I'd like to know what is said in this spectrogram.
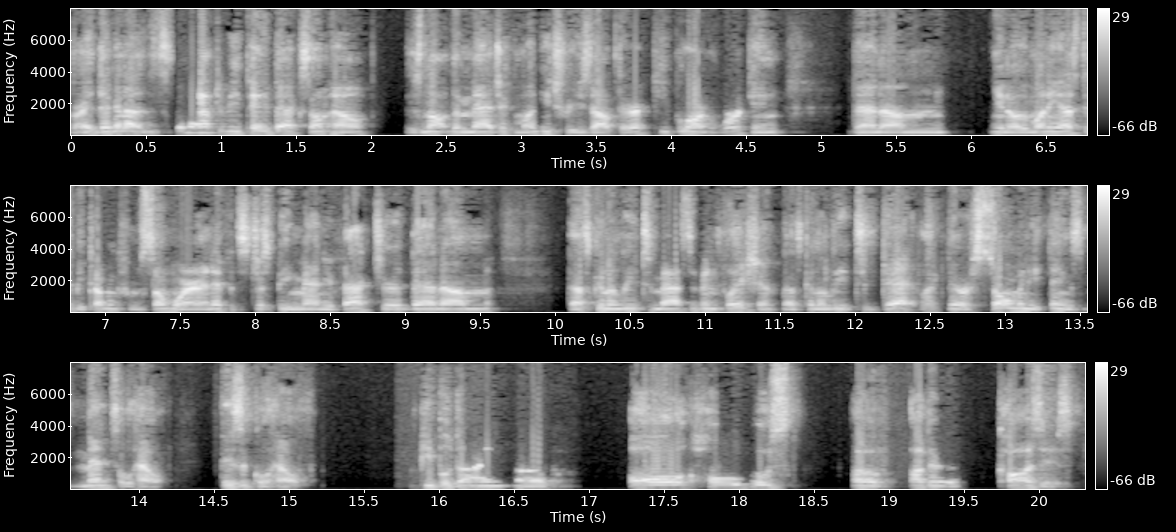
right? They're gonna it's going to have to be paid back somehow. There's not the magic money trees out there. If People aren't working. Then um, you know, the money has to be coming from somewhere. And if it's just being manufactured, then um, that's going to lead to massive inflation. That's going to lead to debt. Like there are so many things: mental health, physical health, people dying of all whole host of other causes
